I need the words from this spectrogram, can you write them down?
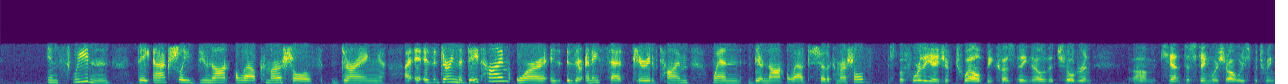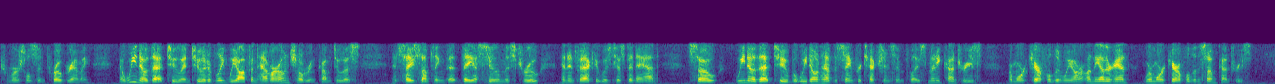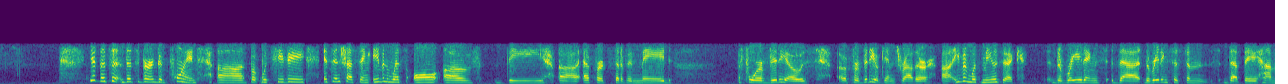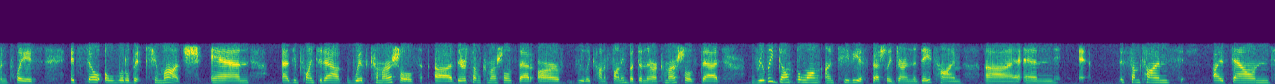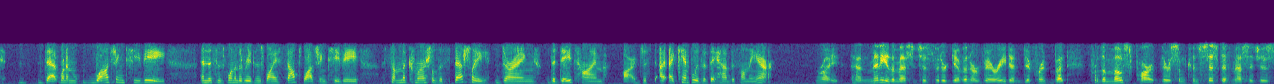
in Sweden they actually do not allow commercials during. Uh, is it during the daytime, or is, is there any set period of time when they're not allowed to show the commercials? It's before the age of 12 because they know that children um, can't distinguish always between commercials and programming. Now we know that too intuitively. We often have our own children come to us and say something that they assume is true, and in fact it was just an ad. So we know that too, but we don't have the same protections in place. Many countries are more careful than we are. On the other hand, we're more careful than some countries. Yeah, that's a that's a very good point. Uh, but with TV, it's interesting. Even with all of the uh, efforts that have been made for videos, uh, for video games rather, uh, even with music, the ratings that the rating systems that they have in place, it's still a little bit too much. And as you pointed out, with commercials, uh, there are some commercials that are really kind of funny, but then there are commercials that really don't belong on TV, especially during the daytime. Uh, and eh, sometimes I found that when I'm watching TV, and this is one of the reasons why I stopped watching TV, some of the commercials, especially during the daytime, are just I, I can't believe that they have this on the air. Right, and many of the messages that are given are varied and different, but for the most part, there's some consistent messages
